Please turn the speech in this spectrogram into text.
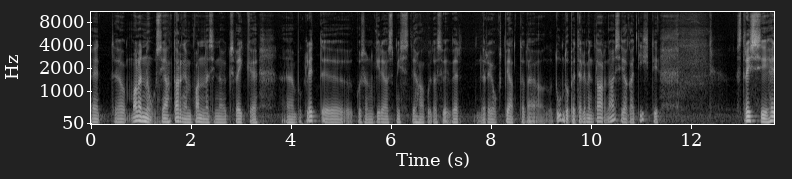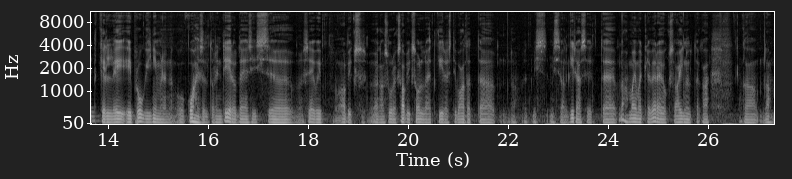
et ma olen nõus, jah, targem panna sinna üks väike äh, Äh, buklett, äh, kus on kirjas, mis teha, kuidas verd, verejooks peatada, tundub, et elementaarne asi, aga tihti stressi hetkel ei, ei pruugi inimene nagu koheselt orienteeruda ja siis äh, see võib abiks, väga suureks abiks olla, et kiiresti vaadata noh, et mis, mis seal kirjas, et noh, ma ei mõtle verejooksu ainult, aga ka noh,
